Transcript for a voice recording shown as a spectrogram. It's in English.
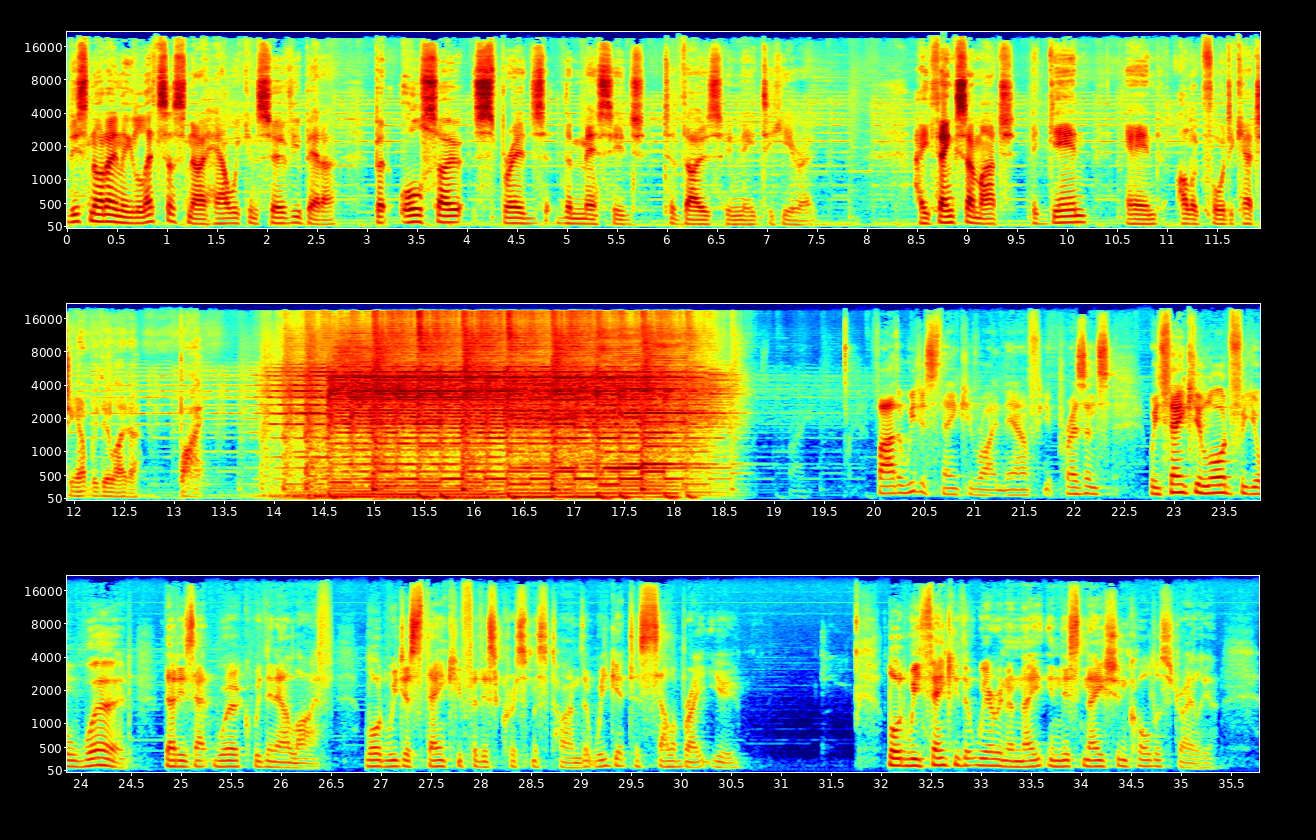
This not only lets us know how we can serve you better, but also spreads the message to those who need to hear it. Hey, thanks so much again, and I look forward to catching up with you later. Bye. Father, we just thank you right now for your presence. We thank you, Lord, for your word that is at work within our life. Lord, we just thank you for this Christmas time that we get to celebrate you. Lord, we thank you that we're in, a na- in this nation called Australia.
